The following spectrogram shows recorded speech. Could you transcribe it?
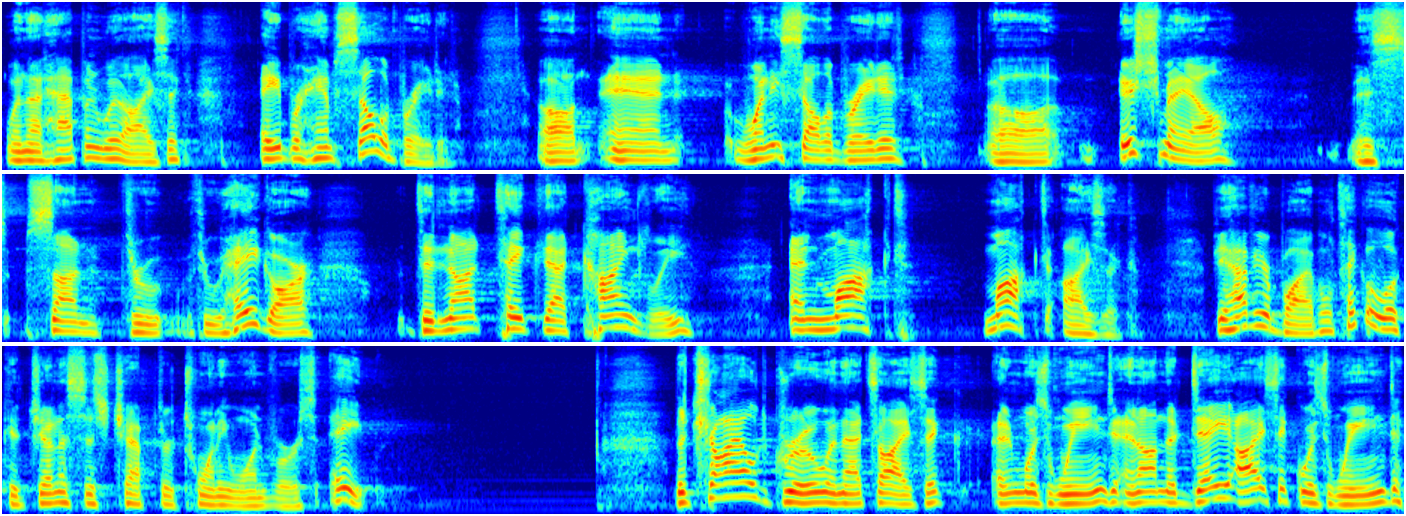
when that happened with Isaac, Abraham celebrated. Uh, and when he celebrated, uh, Ishmael, his son through, through Hagar, did not take that kindly and mocked, mocked Isaac. If you have your Bible, take a look at Genesis chapter 21, verse 8. The child grew, and that's Isaac, and was weaned. And on the day Isaac was weaned,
